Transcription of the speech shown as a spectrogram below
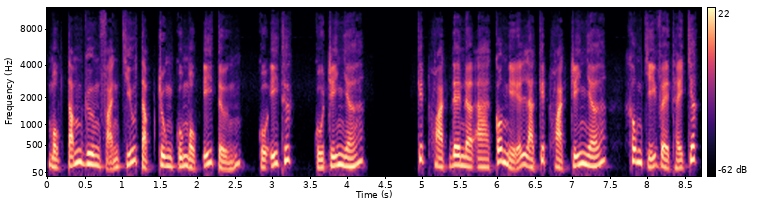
một tấm gương phản chiếu tập trung của một ý tưởng, của ý thức, của trí nhớ. Kích hoạt DNA có nghĩa là kích hoạt trí nhớ, không chỉ về thể chất,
